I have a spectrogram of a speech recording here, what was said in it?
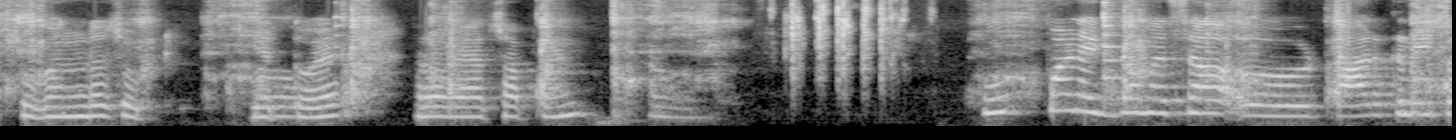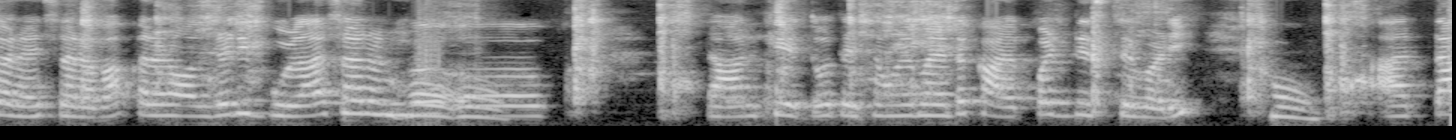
सुगंध सुट येतोय. रव्याचा पण. खूप पण एकदम असा डार्क नाही करायचा रवा कारण ऑलरेडी गुळाचा रंग हो, हो. डार्क येतो त्याच्यामुळे मला काळपट दिसते वडी. हो. आता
